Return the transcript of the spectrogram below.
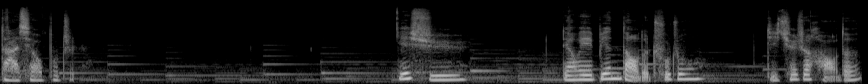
大笑不止。也许两位编导的初衷的确是好的，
